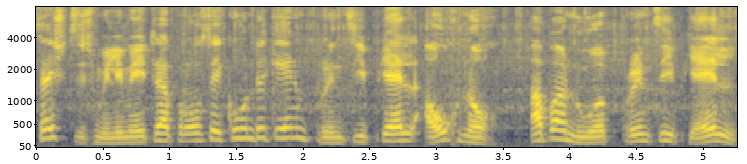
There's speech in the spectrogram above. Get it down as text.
60mm pro Sekunde gehen prinzipiell auch noch, aber nur prinzipiell.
